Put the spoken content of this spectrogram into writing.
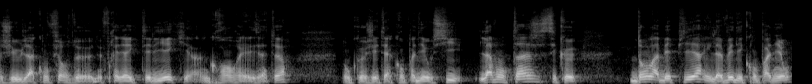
J'ai eu la confiance de, de Frédéric Tellier, qui est un grand réalisateur. Donc j'ai été accompagné aussi. L'avantage, c'est que dans l'abbé Pierre, il avait des compagnons,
